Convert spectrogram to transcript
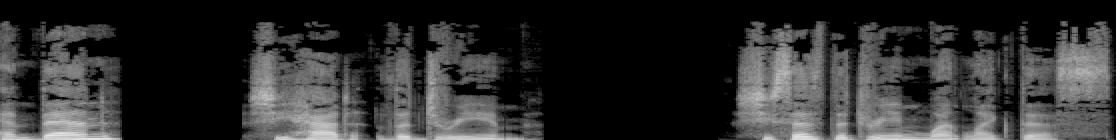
And then she had the dream. She says the dream went like this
